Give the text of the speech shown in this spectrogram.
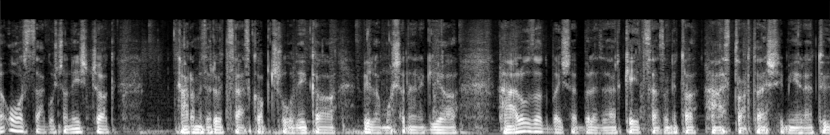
Országosan is csak 3500 kapcsolódik a villamosenergia hálózatba, és ebből 1200, amit a háztartási méretű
